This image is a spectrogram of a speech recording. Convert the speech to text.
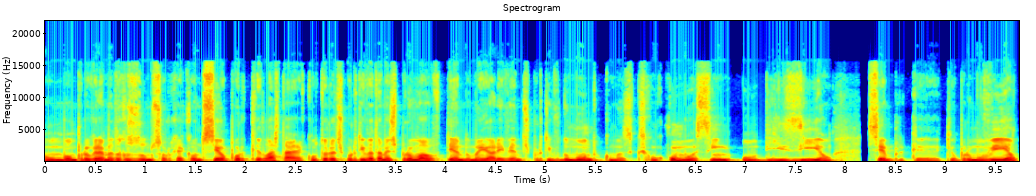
um bom programa de resumo sobre o que aconteceu, porque lá está, a cultura desportiva também se promove tendo o maior evento desportivo do mundo, como, como assim o diziam sempre que, que o promoviam,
